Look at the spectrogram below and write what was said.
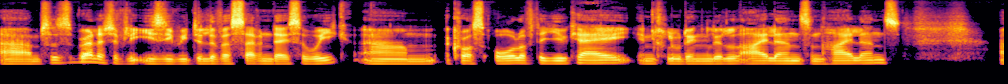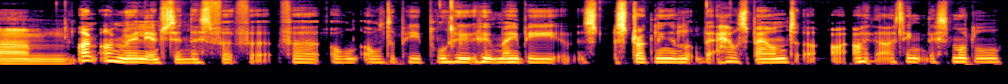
um, so it's relatively easy. We deliver seven days a week um, across all of the UK, including little islands and highlands. Um, I'm, I'm really interested in this for, for, for old, older people who, who may be struggling a little bit housebound. I, I, I think this model.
